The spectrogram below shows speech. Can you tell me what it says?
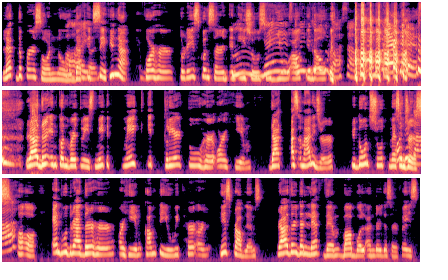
Let the person know Oo, that ayun. it's safe. Yun nga, for her to raise concern and Mm, issues with you yes. out Alam, in the open. fairness. Rather in convert ways. Make it, make it clear to her or him that as a manager, you don't shoot messengers. diba? Oo. And would rather her or him come to you with her or his problems rather than let them bubble under the surface.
